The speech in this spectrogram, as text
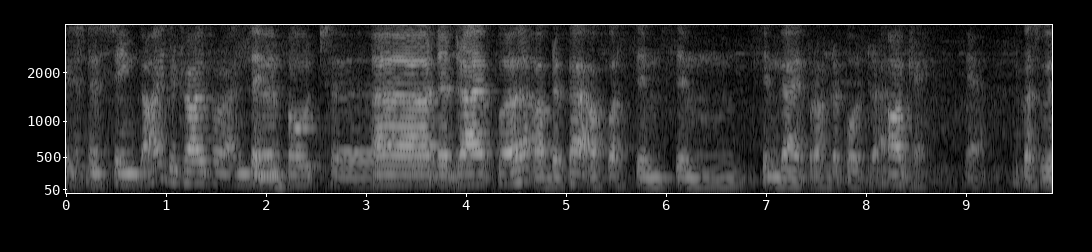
Is And the same guy, the driver, and the boat? Uh, Uh, the driver of the car, of course, same same same guy from the boat driver. okay. Yeah. Because we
